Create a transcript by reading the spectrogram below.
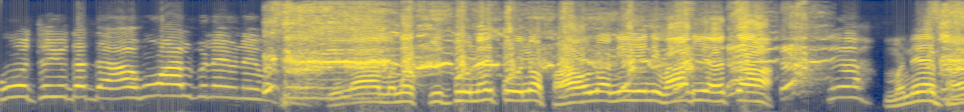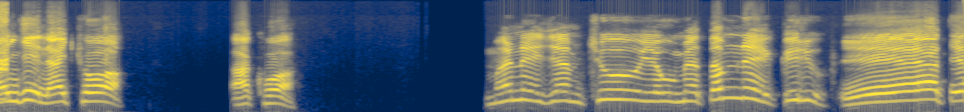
શું થયું દાદા? હું હાલ બનાવ્યું ને? પેલા મને કીધું નહીં તું એનો ભાવલો નહીં એની વાડી હતા. મને ભાંગી નાખ્યો. આખો. મને જેમ છું એવું મેં તમને કર્યું. એ તે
